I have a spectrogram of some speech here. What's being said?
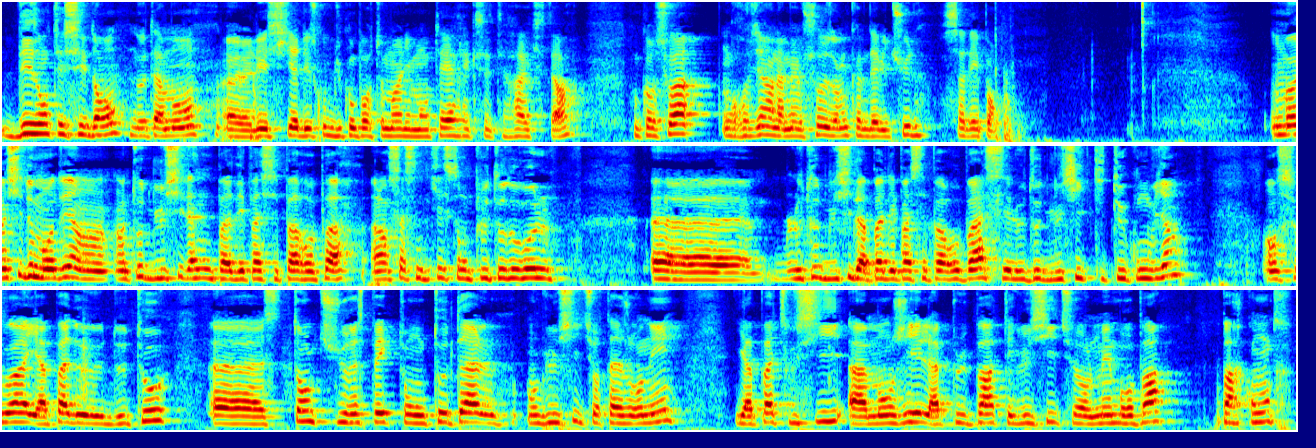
des antécédents, notamment euh, les s'il y a des troubles du comportement alimentaire, etc., etc. Donc en soi, on revient à la même chose, hein, comme d'habitude, ça dépend. On m'a aussi demandé un, taux de glucides à ne pas dépasser par repas. Alors ça, c'est une question plutôt drôle. Euh, le taux de glucides à pas dépasser par repas, c'est le taux de glucides qui te convient. En soi, il n'y a pas de, de taux. Euh, tant que tu respectes ton total en glucides sur ta journée, il n'y a pas de souci à manger la plupart de tes glucides sur le même repas. Par contre,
